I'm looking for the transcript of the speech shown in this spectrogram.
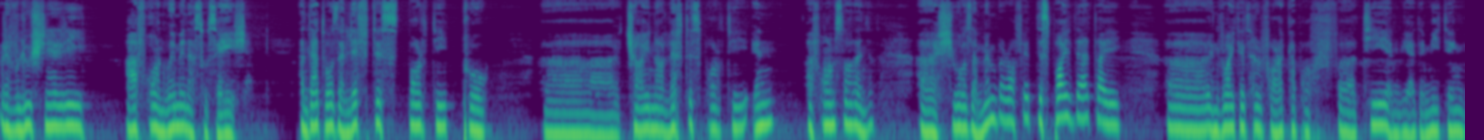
Revolutionary Afghan Women Association. And that was a leftist party, pro uh, China leftist party in Afghanistan. And uh, she was a member of it. Despite that, I uh, invited her for a cup of uh, tea and we had a meeting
